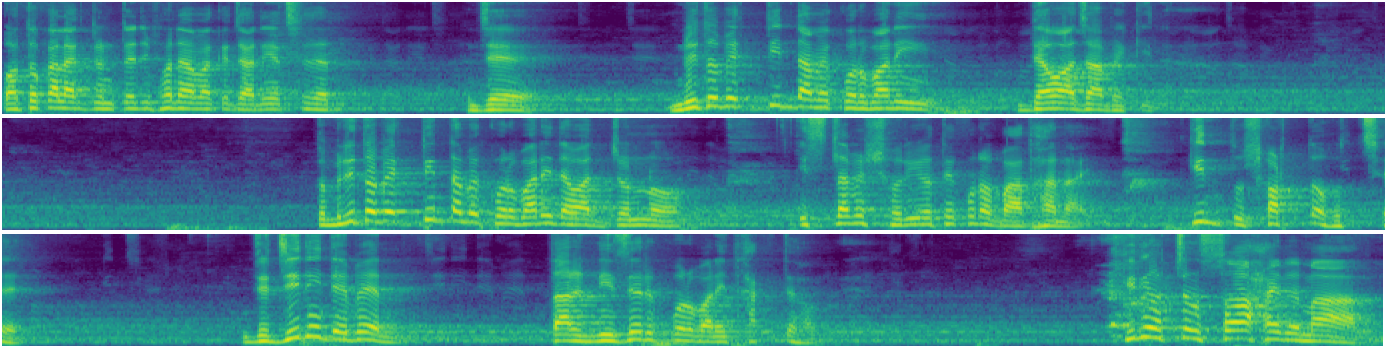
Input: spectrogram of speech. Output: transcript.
গতকাল একজন টেলিফোনে আমাকে জানিয়েছিলেন যে মৃত ব্যক্তির নামে কোরবানি দেওয়া যাবে কি না তো মৃত ব্যক্তির নামে কোরবানি দেওয়ার জন্য ইসলামের শরীয়তে কোনো বাধা নাই। কিন্তু শর্ত হচ্ছে যে যিনি দেবেন, তার নিজের কোরবানি থাকতে হবে। তিনি হচ্ছেন সাহেবে মাল।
